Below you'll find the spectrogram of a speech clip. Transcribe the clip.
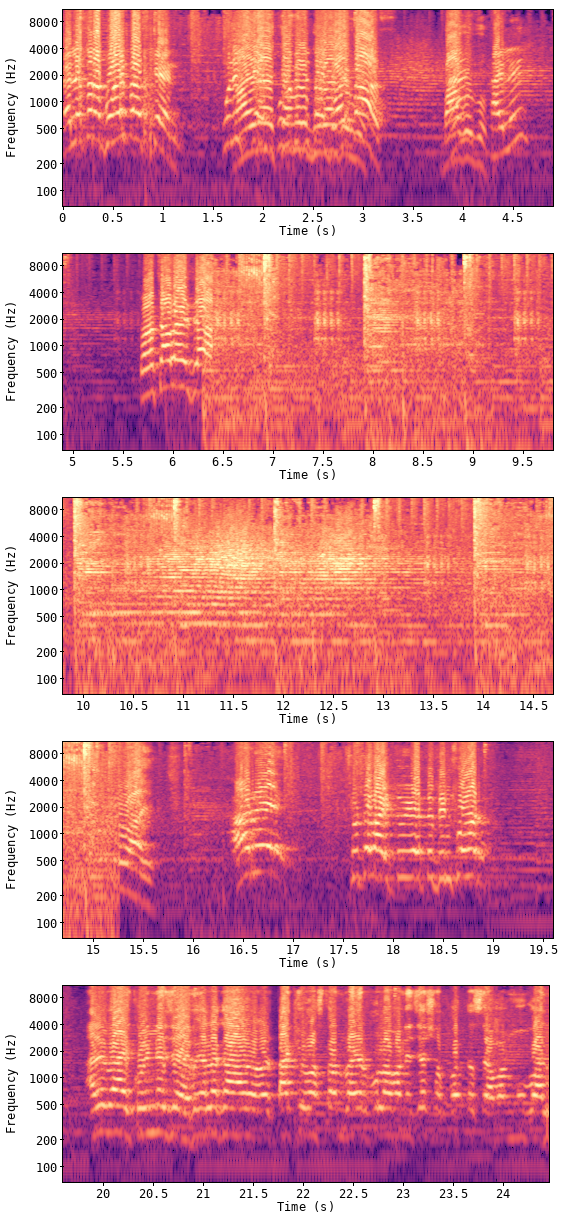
তাহলে তোরা ভয় পাস কেন? পুলিশ ভয় পাস? হ্যাঁ? খাইলে? তোরা চালায় যা। ভাই। আরে ছোট ভাই তুই এতদিন পর আরে ভাই কই না যে এলাকা টাকি অবস্থান ভাইয়ের পোলা মানে যে সব করতেছে আমার মোবাইল।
